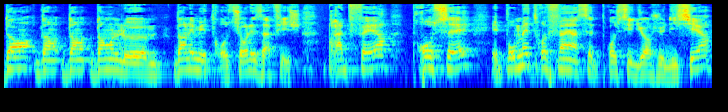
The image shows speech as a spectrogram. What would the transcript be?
dans, dans, le, dans les métros, sur les affiches. Bras de fer, procès, et pour mettre fin à cette procédure judiciaire,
